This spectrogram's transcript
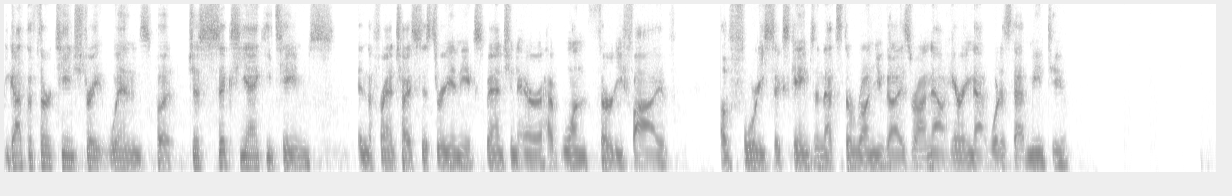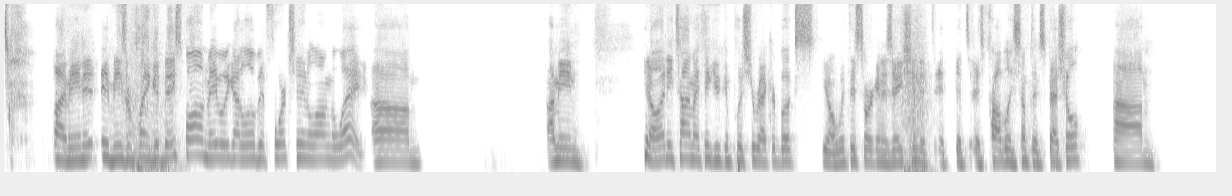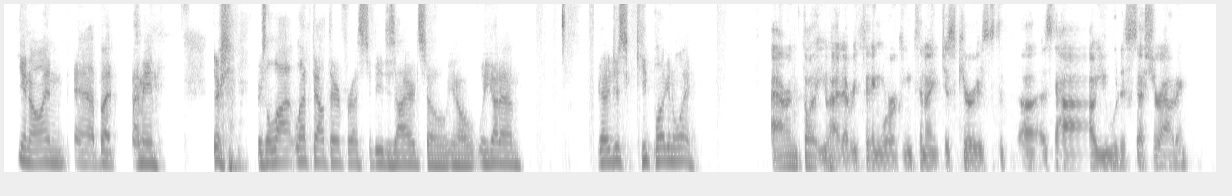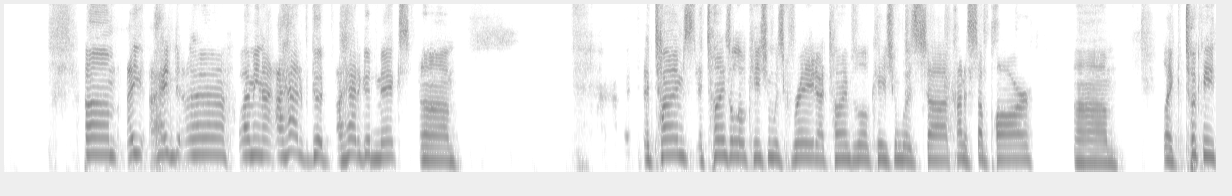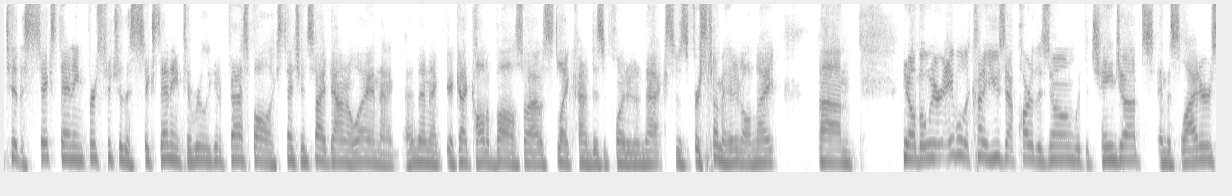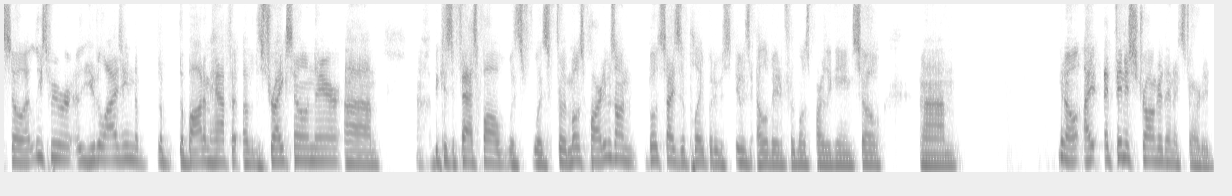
You got the 13 straight wins, but just six Yankee teams in the franchise history in the expansion era have won 35 of 46 games, and that's the run you guys are on now. Hearing that, what does that mean to you? I mean, it, it means we're playing good baseball, and maybe we got a little bit fortunate along the way. Um, I mean, you know, anytime I think you can push your record books, you know, with this organization, it, it, it's, it's probably something special. Um, you know, and uh, but I mean, there's there's a lot left out there for us to be desired. So you know, we gotta gotta just keep plugging away. Aaron thought you had everything working tonight. Just curious to, uh, as to how you would assess your outing. Um, I, I, uh, I mean, I, I had a good, I had a good mix. Um, at times, at times the location was great. At times the location was uh, kind of subpar. Um, like took me to the sixth inning, first pitch of the sixth inning to really get a fastball extension side down and away, and then and then it got called a ball. So I was like kind of disappointed in that because it was the first time I hit it all night. Um, you know, but we were able to kind of use that part of the zone with the changeups and the sliders. So at least we were utilizing the the, the bottom half of the strike zone there. Um, because the fastball was was for the most part it was on both sides of the plate, but it was it was elevated for the most part of the game. So um, you know, I, I finished stronger than I started.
